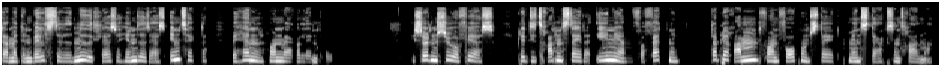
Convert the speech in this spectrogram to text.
der med den velstillede middelklasse hentede deres indtægter ved handel, håndværk og landbrug. I 1787 blev de 13 stater enige om en forfatning, der blev rammen for en forbundsstat med en stærk centralmagt.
